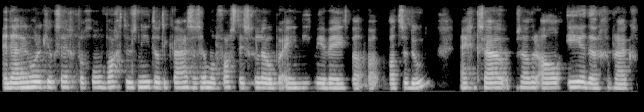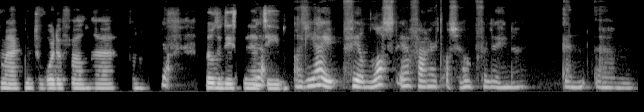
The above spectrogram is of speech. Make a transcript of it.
En daarin hoor ik je ook zeggen van, goh, wacht dus niet tot die casus helemaal vast is gelopen en je niet meer weet wat, wat, wat ze doen. Eigenlijk zou, zou er al eerder gebruik gemaakt moeten worden van, uh, van ja. multidisciplinair team. Als jij veel last ervaart als hulpverlener en um,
